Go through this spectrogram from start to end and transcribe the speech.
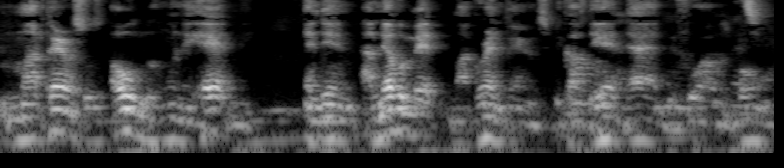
my parents was older when they had me, and then I never met my grandparents because they had died before I was That's- born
